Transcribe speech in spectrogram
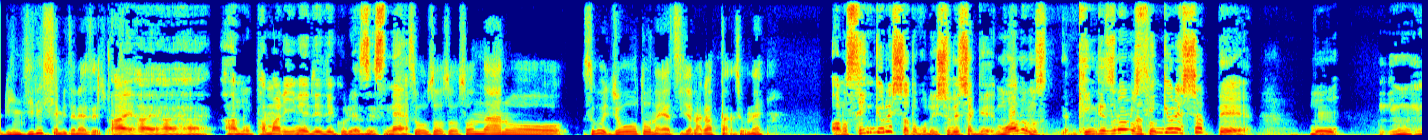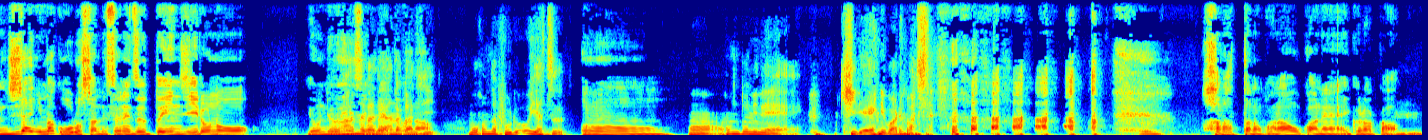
臨時列車みたいなやつでしょ？はいはいはいはい。あの、たまにね、出てくるやつですね。そうそうそう。そんな、あの、すごい上等なやつじゃなかったんですよね。あの、鮮魚列車とこと一緒でしたっけ？もうあの、近鉄のあのあそう鮮魚列車って、もう、うん時代に幕下ろしたんですよね。ずっとエンジ色の4両あんな感じ、編成ぐらいあんだったかな。な感じ。もうほんな古いやつ。うーん。うん。本当にね、綺麗に割れました。払ったのかなお金、いくらかう。ん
